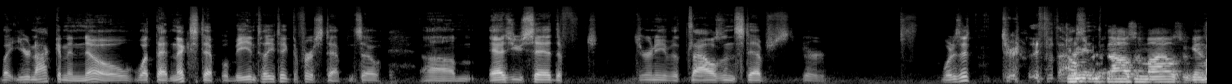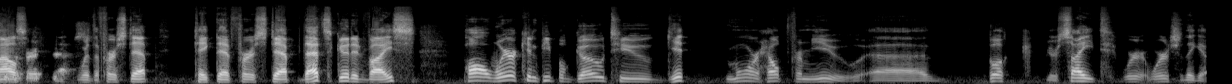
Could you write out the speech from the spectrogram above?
but you're not to know what that next step will be until you take the first step. And so, um, as you said, the journey of a thousand steps, or what is it? Journey of a thousand, thousand miles begins miles with the first steps. With the first step, take that first step. That's good advice. Paul, where can people go to get more help from you? Uh, book, your site, where, where should they go?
